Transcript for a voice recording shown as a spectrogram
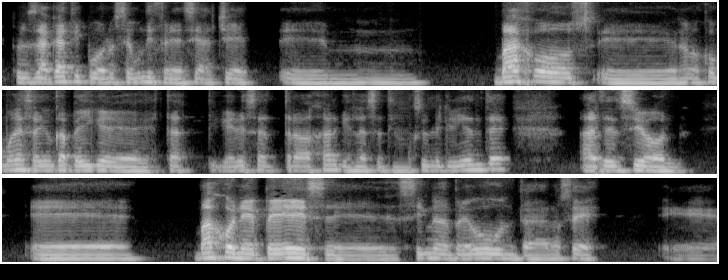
Entonces acá tipo, no sé, un diferencial, che, em, bajos, eh, no, ¿cómo es? Hay un KPI que, está, que querés trabajar, que es la satisfacción del cliente. Atención, eh, bajo en EPS, signo de pregunta, no sé, eh,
